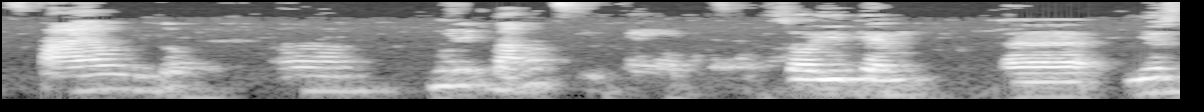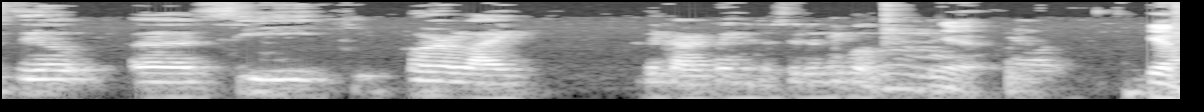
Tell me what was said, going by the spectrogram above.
style gitu uh, mirip banget sih kayak So you can uh, you still uh, see her like the character in Resident Evil. Hmm, Yeah. yeah. Yeah,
